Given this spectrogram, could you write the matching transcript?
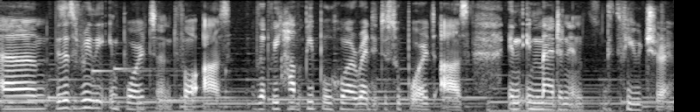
And this is really important for us that we have people who are ready to support us in imagining the future.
